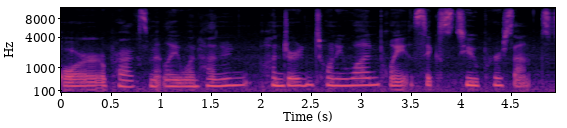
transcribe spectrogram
or approximately 121.62%.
